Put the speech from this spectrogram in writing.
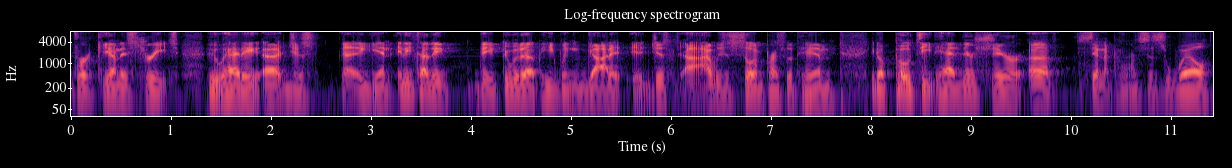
for Keandre Street, who had a uh, just again anytime they they threw it up, he went and got it. It just I was just so impressed with him. You know, Poteet had their share of stand-up performances as well.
